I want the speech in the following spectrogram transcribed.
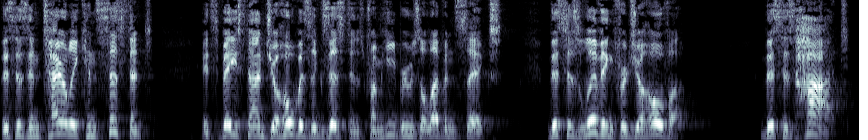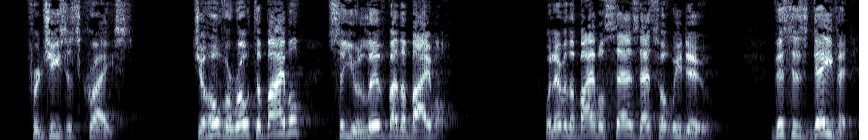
This is entirely consistent. It's based on Jehovah's existence from Hebrews 11:6. This is living for Jehovah. This is hot for Jesus Christ. Jehovah wrote the Bible, so you live by the Bible. Whatever the Bible says, that's what we do. This is David.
